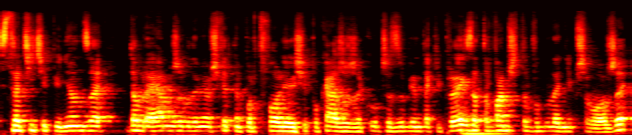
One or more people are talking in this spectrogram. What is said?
stracicie pieniądze, dobra, ja może będę miał świetne portfolio i się pokażę, że kurczę, zrobiłem taki projekt, za to wam się to w ogóle nie przełoży.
